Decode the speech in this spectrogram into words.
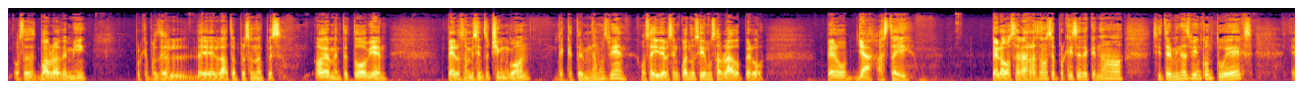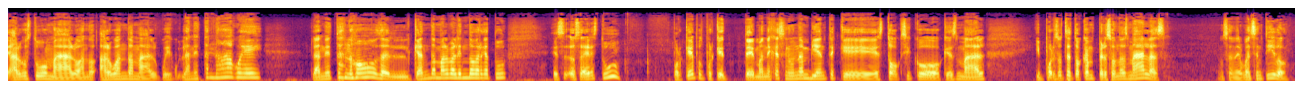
o sea, voy a hablar de mí, porque pues de la otra persona, pues obviamente todo bien, pero o sea, me siento chingón de que terminamos bien, o sea, y de vez en cuando sí hemos hablado, pero, pero ya, hasta ahí. Pero, o sea, la raza no sé por qué dice de que no, si terminas bien con tu ex, eh, algo estuvo mal o ando, algo anda mal, güey, la neta no, güey, la neta no, o sea, el que anda mal valiendo verga tú o sea, eres tú. ¿Por qué? Pues porque te manejas en un ambiente que es tóxico, que es mal, y por eso te tocan personas malas. O sea, en el buen sentido.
